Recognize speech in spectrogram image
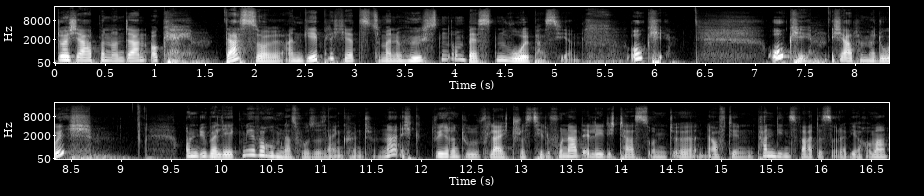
durchatmen und dann, okay, das soll angeblich jetzt zu meinem höchsten und besten Wohl passieren. Okay. Okay, ich atme mal durch und überlege mir, warum das wohl so sein könnte. Ne? Ich, während du vielleicht schon das Telefonat erledigt hast und äh, auf den Pannendienst wartest oder wie auch immer,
